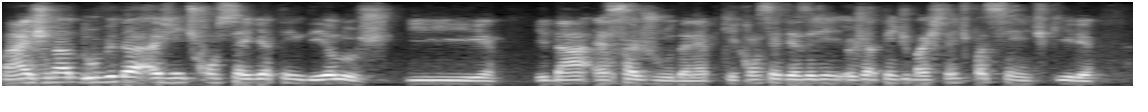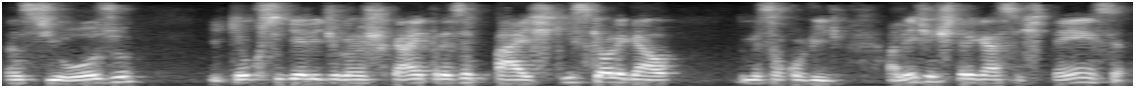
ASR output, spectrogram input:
Mas na dúvida a gente consegue atendê-los e e dar essa ajuda, né? Porque com certeza gente, eu já atendi bastante paciente que é ansioso e que eu consegui ali diagnosticar e trazer paz, que isso que é o legal do Missão Covid. Além de a gente entregar assistência,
